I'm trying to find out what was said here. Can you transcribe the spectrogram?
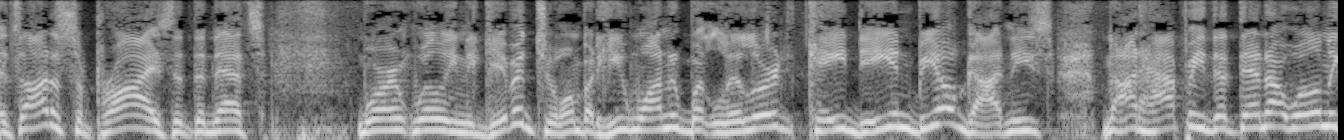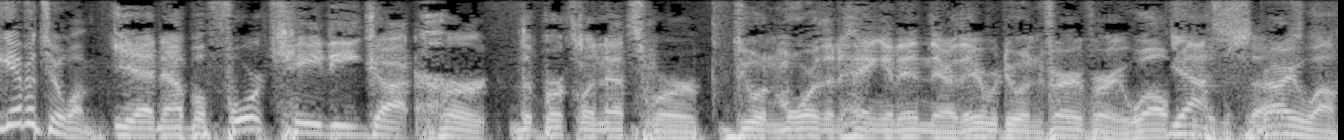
it's not a surprise that the Nets weren't willing to give it to him, but he wanted what Lillard, KD, and Beal got, and he's not happy that they're not willing to give it to him. Yeah, now before KD got hurt, the Brooklyn Nets were doing more than hanging in there. They were doing very, very well yes, themselves. very well.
